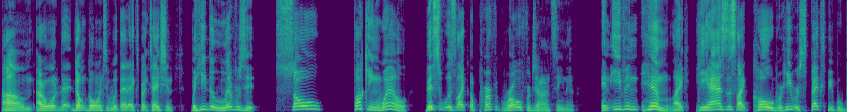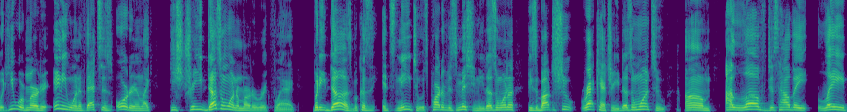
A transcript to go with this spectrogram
um I don't want that don't go into with that expectation, but he delivers it so fucking well. This was like a perfect role for John Cena. And even him, like he has this like code where he respects people, but he will murder anyone if that's his order. And like he's he doesn't want to murder Rick Flag but he does because it's need to. It's part of his mission. He doesn't want to. He's about to shoot Ratcatcher. He doesn't want to. Um, I love just how they laid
